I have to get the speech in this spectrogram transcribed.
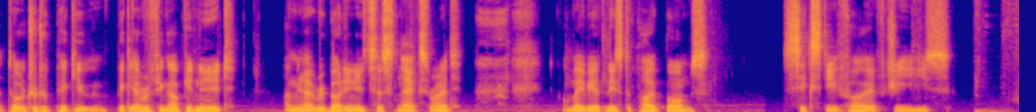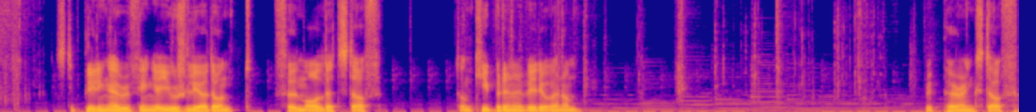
I told you to pick you pick everything up you need. I mean, everybody needs his snacks, right? or maybe at least the pipe bombs. 65, jeez. It's depleting everything. Yeah, usually I don't film all that stuff. Don't keep it in a video when I'm Repairing stuff.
